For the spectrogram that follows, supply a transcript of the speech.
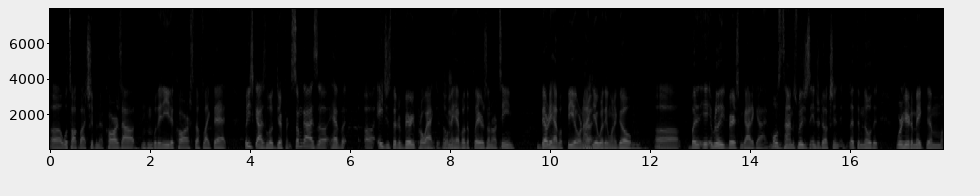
Uh, we'll talk about shipping their cars out, Mhm. where they need a car, stuff like that. But each guy's a little different. Some guys uh, have uh, agents that are very proactive, or may have other players on our team. They already have a feel or an Right. idea where they want to go. Mhm. Uh, but it, it really varies from guy to guy. Most of Mhm. the time, it's really just introduction and let them know that we're here to make them, uh,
